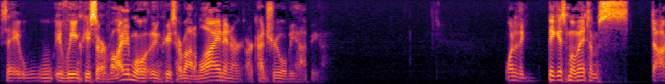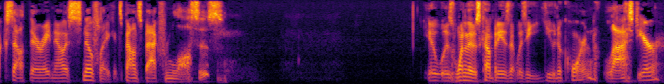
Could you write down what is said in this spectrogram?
say if we increase our volume, we'll increase our bottom line and our, our country will be happy. One of the biggest momentum stocks out there right now is Snowflake. It's bounced back from losses. It was one of those companies that was a unicorn last year.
